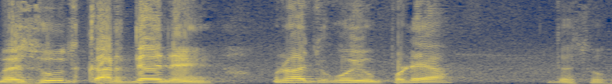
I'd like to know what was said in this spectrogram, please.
ਮਹਿਸੂਸ ਕਰਦੇ ਨੇ, ਉਹਨਾਂ 'ਚ ਕੋਈ ਉਪੜਿਆ? ਦੱਸੋ।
